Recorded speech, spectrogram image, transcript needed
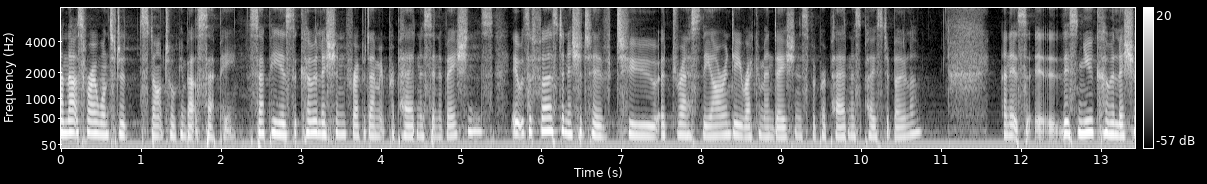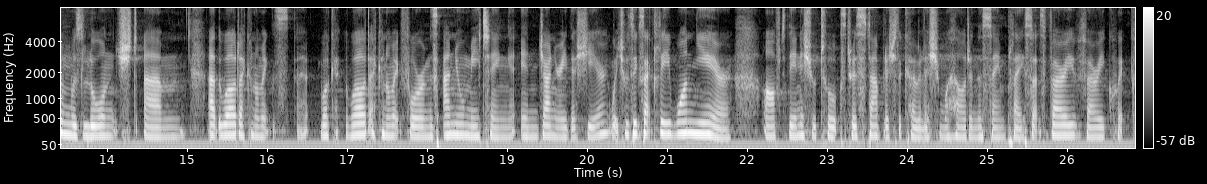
And that's where I wanted to start talking about CEPI. CEPI is the Coalition for Epidemic Preparedness Innovations. It was the first initiative to address the R&D recommendations for preparedness post-Ebola. And it's, it, this new coalition was launched um, at the World, uh, World Economic Forum's annual meeting in January this year, which was exactly one year after the initial talks to establish the coalition were held in the same place. That's very, very quick.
